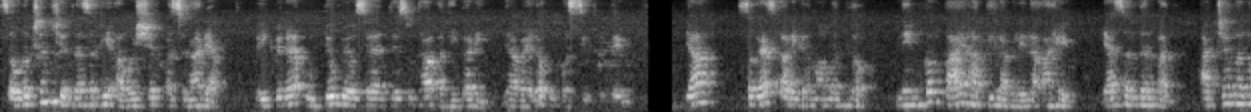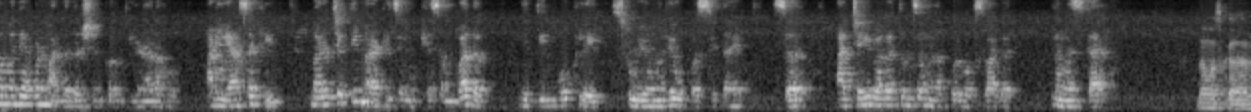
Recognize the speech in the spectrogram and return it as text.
संरक्षण क्षेत्रासाठी आवश्यक असणाऱ्या वेगवेगळ्या उद्योग व्यवसायातले सुद्धा अधिकारी यावेळेला उपस्थित होते. या सगळ्याच कार्यक्रमामधलं नेमकं काय हाती लागलेलं आहे? या संदर्भात आजच्या भागामध्ये आपण मार्गदर्शन करून घेणार आहोत. आणि यासाठी भारतशक्ती मराठीचे मुख्य संपादक नितीन गोखले स्टुडिओमध्ये उपस्थित आहेत. सर आजच्याही भागात तुमचं मनपूर्वक स्वागत. नमस्कार. नमस्कार.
